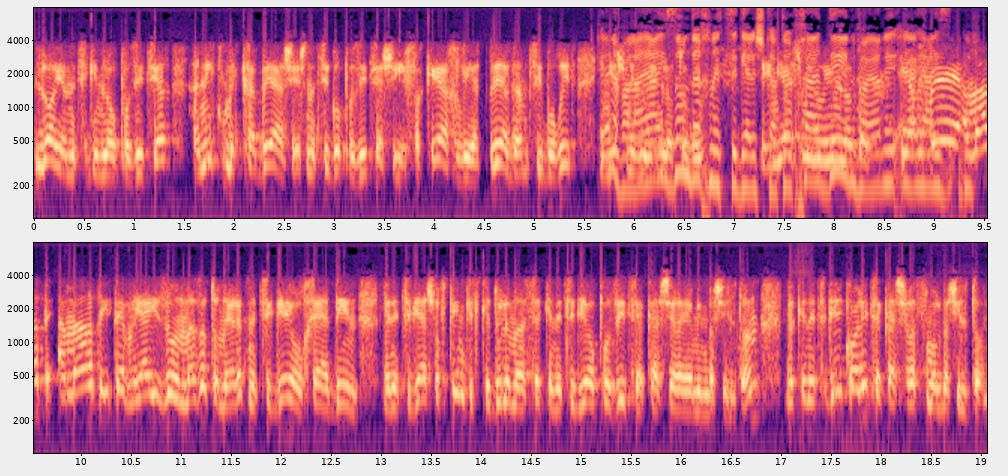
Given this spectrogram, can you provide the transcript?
לא היה נציגים לאופוזיציה. אני מקבע שיש נציג אופוזיציה שיפקח ויתריע גם ציבורית. כן, אבל היה לא איזון דרך נציגי לשכת עורכי הדין, לא והיה איזון. אמרת היטב, היה איזון. מה זאת אומרת? נציגי עורכי הדין ונציגי השופטים תפקדו למעשה כנציגי אופוזיציה כאשר הימין בשלטון, וכנציגי קואליציה כאשר השמאל בשלטון.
